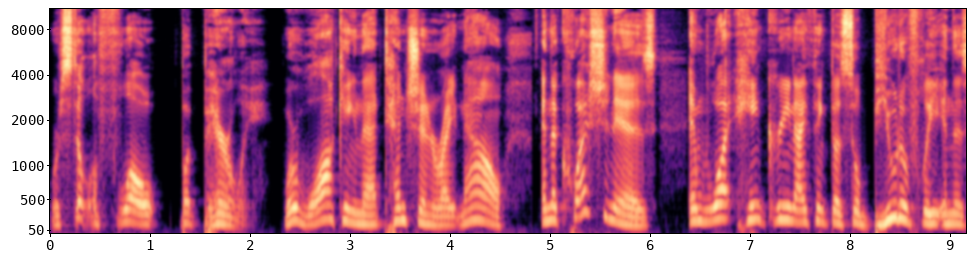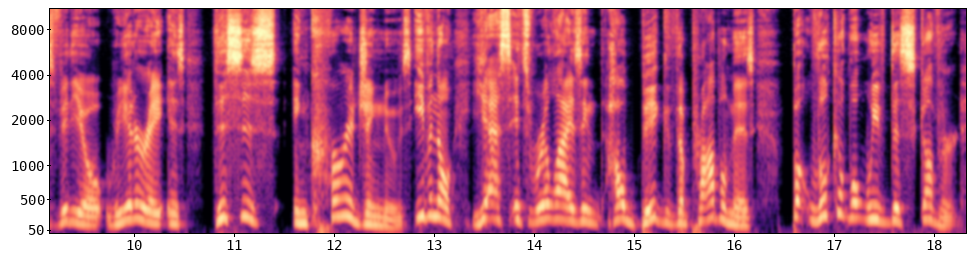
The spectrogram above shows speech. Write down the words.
We're still afloat, but barely. We're walking that tension right now. And the question is, and what Hank Green, I think, does so beautifully in this video reiterate is this is encouraging news. Even though, yes, it's realizing how big the problem is, but look at what we've discovered.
